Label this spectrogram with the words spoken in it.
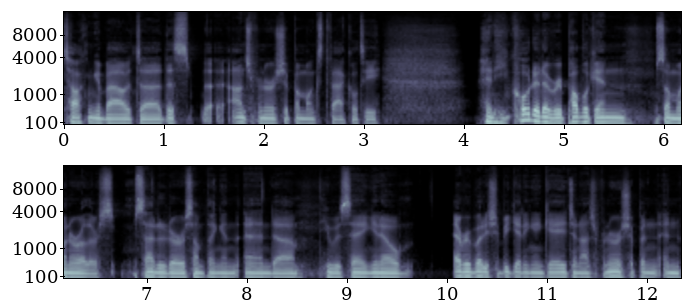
talking about uh, this uh, entrepreneurship amongst faculty, and he quoted a Republican, someone or other, senator or something, and and uh, he was saying, you know, everybody should be getting engaged in entrepreneurship and, and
